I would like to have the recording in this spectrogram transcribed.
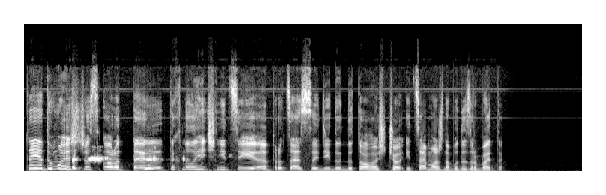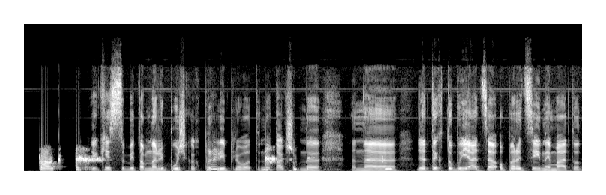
Та я думаю, що скоро те, технологічні ці е, процеси дійдуть до того, що і це можна буде зробити. Так. Якісь собі там на ліпучках приліплювати. Ну так, щоб не, не для тих, хто бояться операційний метод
